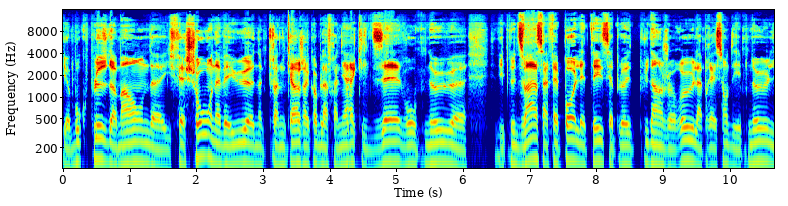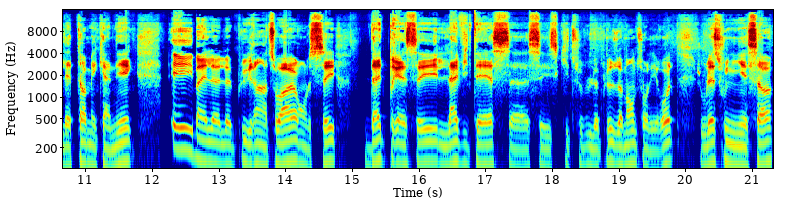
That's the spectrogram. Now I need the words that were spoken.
Il y a beaucoup plus de monde. Euh, Il fait chaud. On avait eu euh, notre chroniqueur Jacob Lafrenière qui le disait. Vos pneus, euh, des pneus d'hiver, ça fait pas l'été, c'est plus, plus dangereux. La pression des pneus, l'état mécanique et ben le, le plus grand tueur, on le sait d'être pressé, la vitesse, euh, c'est ce qui tue le plus de monde sur les routes. Je voulais souligner ça.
